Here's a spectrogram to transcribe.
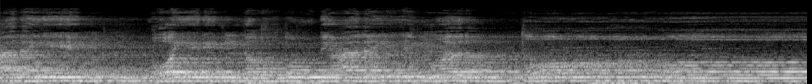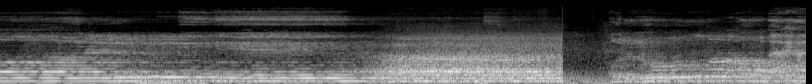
عليهم غير المغضوب عليهم ولا الضالين. قل هو الله أحد.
